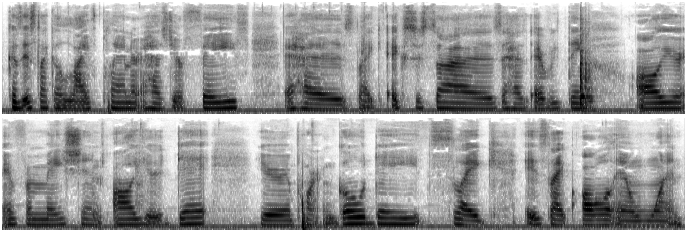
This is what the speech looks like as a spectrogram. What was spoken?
Because it's like a life planner. It has your faith. It has like exercise. It has everything. All your information. All your debt. Your important goal dates. Like it's like all in one.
